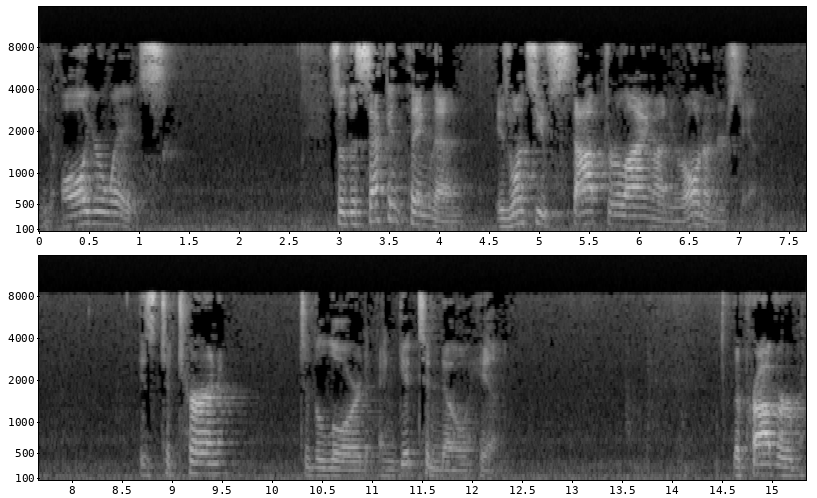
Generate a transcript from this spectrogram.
in all your ways. So, the second thing then is once you've stopped relying on your own understanding, is to turn to the Lord and get to know Him. The proverb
